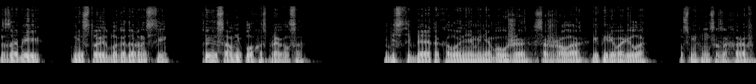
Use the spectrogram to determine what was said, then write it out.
«Забей, не стоит благодарностей, ты и сам неплохо справился». «Без тебя эта колония меня бы уже сожрала и переварила», — усмехнулся Захаров,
